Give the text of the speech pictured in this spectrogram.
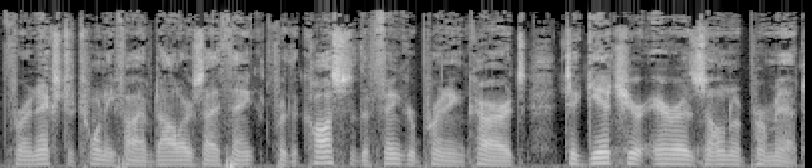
for an extra $25, I think, for the cost of the fingerprinting cards to get your Arizona permit.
